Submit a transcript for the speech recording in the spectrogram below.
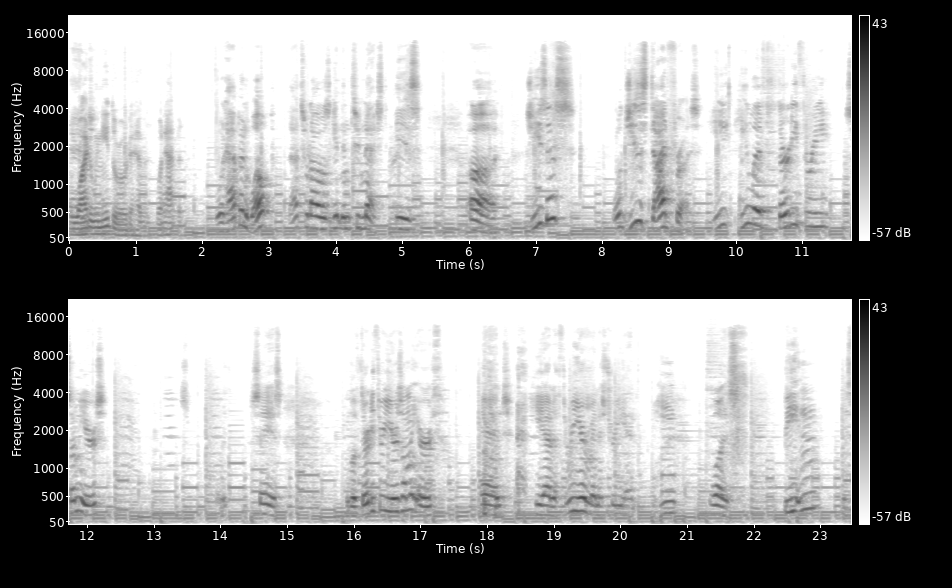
Why do we need the road to heaven? What happened? What happened? Well, that's what I was getting into next. Is uh Jesus? Well, Jesus died for us. He he lived 33 some years. Say is he lived 33 years on the earth, and he had a three-year ministry, and he was beaten. His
